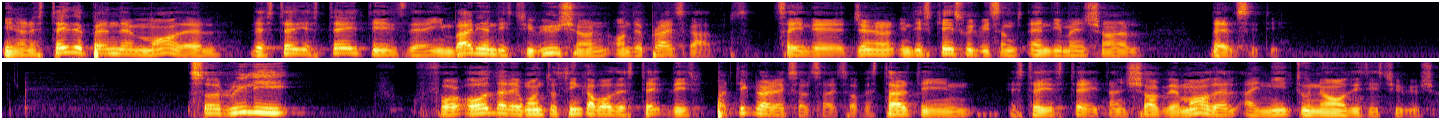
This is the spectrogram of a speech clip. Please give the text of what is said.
In a state-dependent model, the steady state is the invariant distribution on the price gaps. Say in, the general, in this case will be some n-dimensional density. So really, for all that I want to think about state, this particular exercise of starting steady state and shock the model, I need to know this distribution.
